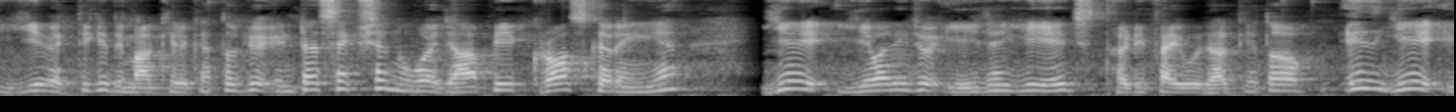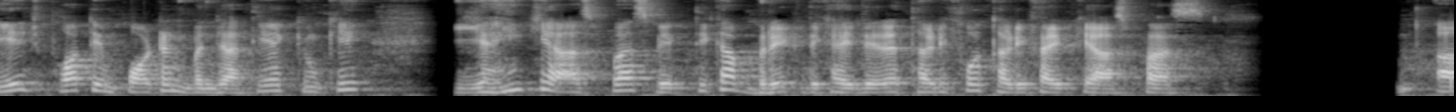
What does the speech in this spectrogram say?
ये व्यक्ति के दिमाग की रेखा तो जो इंटरसेक्शन हुआ जहाँ पे क्रॉस कर रही हैं ये ये वाली जो एज है ये एज 35 हो जाती है। तो अब ये एज बहुत इंपॉर्टेंट बन जाती है क्योंकि यहीं के आसपास व्यक्ति का ब्रेक दिखाई दे रहा है थर्टी फोर थर्टी फाइव के आसपास। आ,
